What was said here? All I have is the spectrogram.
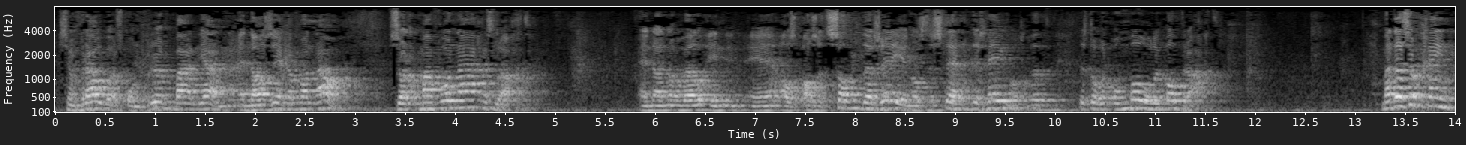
Zijn vrouw was onvruchtbaar, ja, en dan zeggen van nou, zorg maar voor nageslacht. En dan nog wel in, in, als, als het zand der zee en als de sterren des hemels. Dat, dat is toch een onmogelijke opdracht. Maar dat is ook geen,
